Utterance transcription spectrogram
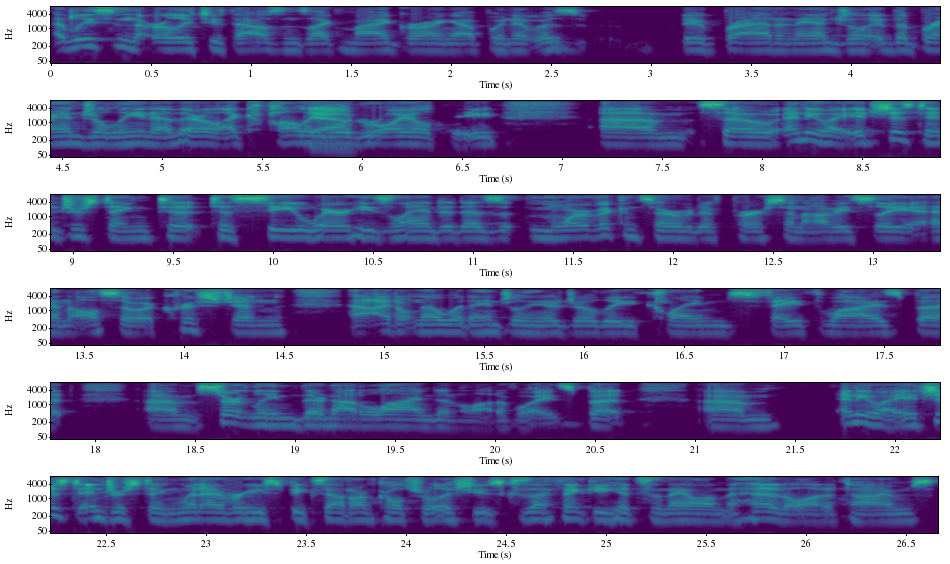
at least in the early 2000s, like my growing up when it was Brad and Angela, the Brangelina, they're like Hollywood yeah. royalty. Um, so anyway, it's just interesting to to see where he's landed as more of a conservative person, obviously, and also a Christian. I don't know what Angelina Jolie claims faith wise, but um, certainly they're not aligned in a lot of ways. But um, anyway, it's just interesting whenever he speaks out on cultural issues because I think he hits the nail on the head a lot of times,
